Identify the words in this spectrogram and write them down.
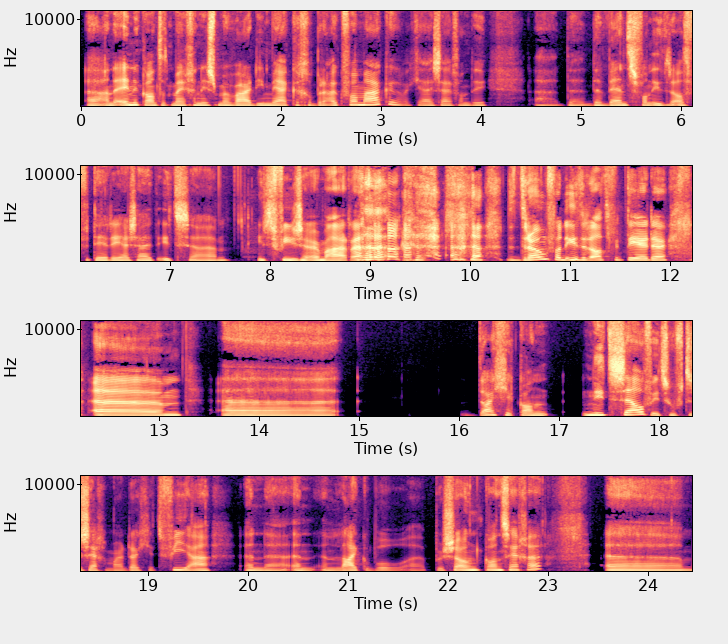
eh, aan de ene kant het mechanisme waar die merken gebruik van maken. Wat jij zei van eh, de, de wens van iedere adverteerder. Jij zei het iets, eh, iets viezer, maar eh, de droom van iedere adverteerder. Ehm, eh, dat je kan niet zelf iets hoeft te zeggen, maar dat je het via een, eh, een, een likable eh, persoon kan zeggen. Ehm,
